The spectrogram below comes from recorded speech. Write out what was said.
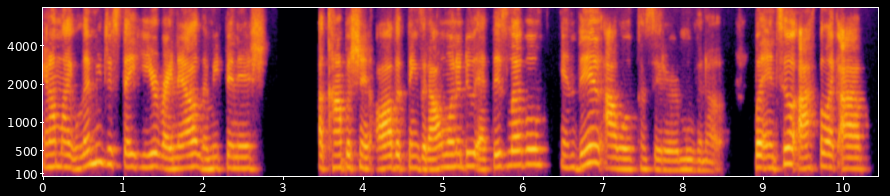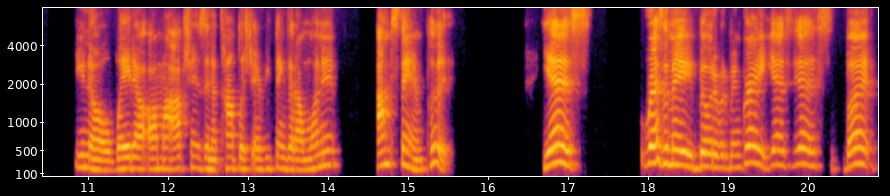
And I'm like, let me just stay here right now. Let me finish accomplishing all the things that I want to do at this level, and then I will consider moving up. But until I feel like I've, you know, weighed out all my options and accomplished everything that I wanted, I'm staying put. Yes, resume builder would have been great. Yes, yes. But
